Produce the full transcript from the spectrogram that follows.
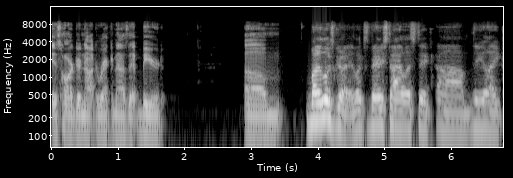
is hard to not to recognize that beard. Um, But it looks good. It looks very stylistic. Um, the like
